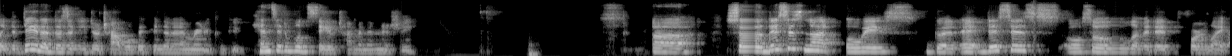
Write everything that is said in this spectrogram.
like the data doesn't need to travel between the memory and compute. Hence, it would save time and energy. Uh, so this is not always good. Eh, this is also limited for like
